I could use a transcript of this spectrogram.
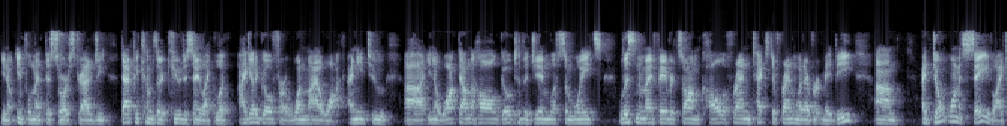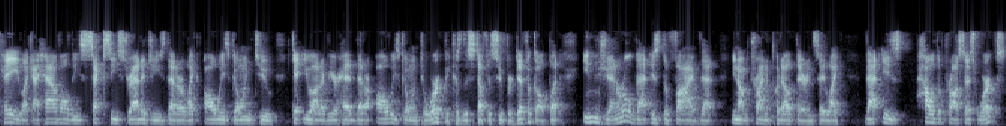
you know implement this sort of strategy that becomes their cue to say like look i got to go for a one mile walk. I need to, uh, you know, walk down the hall, go to the gym, lift some weights, listen to my favorite song, call a friend, text a friend, whatever it may be. Um, I don't want to say like, hey, like I have all these sexy strategies that are like always going to get you out of your head, that are always going to work because this stuff is super difficult. But in general, that is the vibe that, you know, I'm trying to put out there and say like, that is how the process works.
